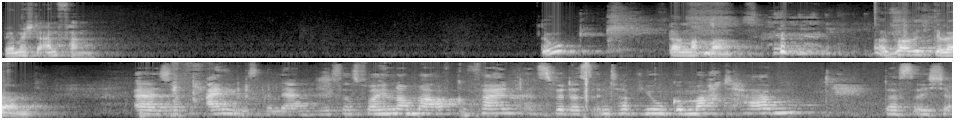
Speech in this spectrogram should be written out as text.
wer möchte anfangen? Du? Dann mach mal. Was habe ich gelernt? Äh, ich habe einiges gelernt. Mir ist das vorhin nochmal aufgefallen, als wir das Interview gemacht haben, dass ich äh,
